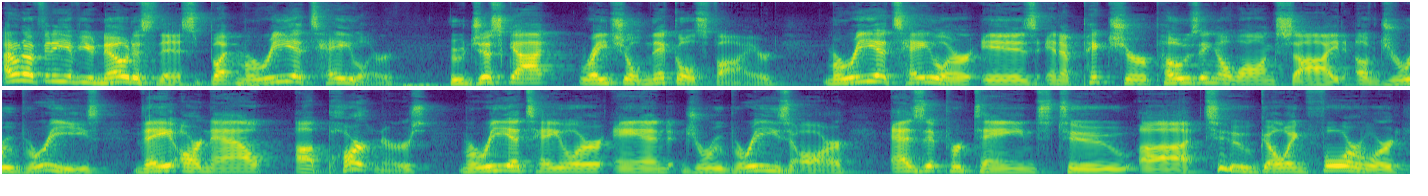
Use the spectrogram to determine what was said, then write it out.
I don't know if any of you noticed this, but Maria Taylor, who just got Rachel Nichols fired, Maria Taylor is in a picture posing alongside of Drew Brees. They are now uh, partners. Maria Taylor and Drew Brees are as it pertains to uh, to going forward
